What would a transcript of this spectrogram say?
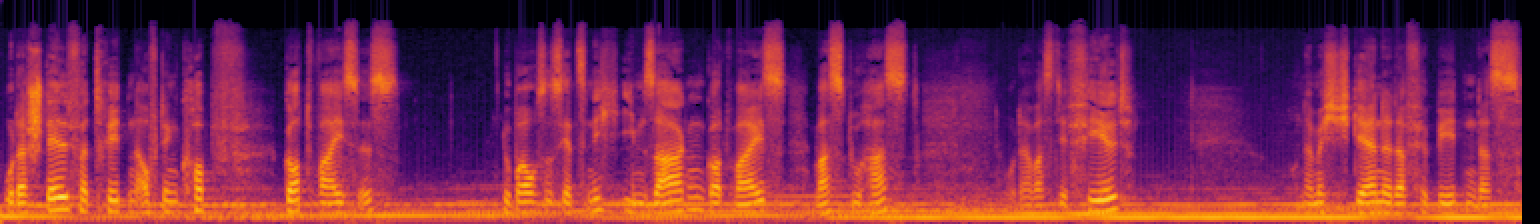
oder stellvertretend auf den Kopf. Gott weiß es. Du brauchst es jetzt nicht ihm sagen. Gott weiß, was du hast oder was dir fehlt. Und da möchte ich gerne dafür beten, dass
